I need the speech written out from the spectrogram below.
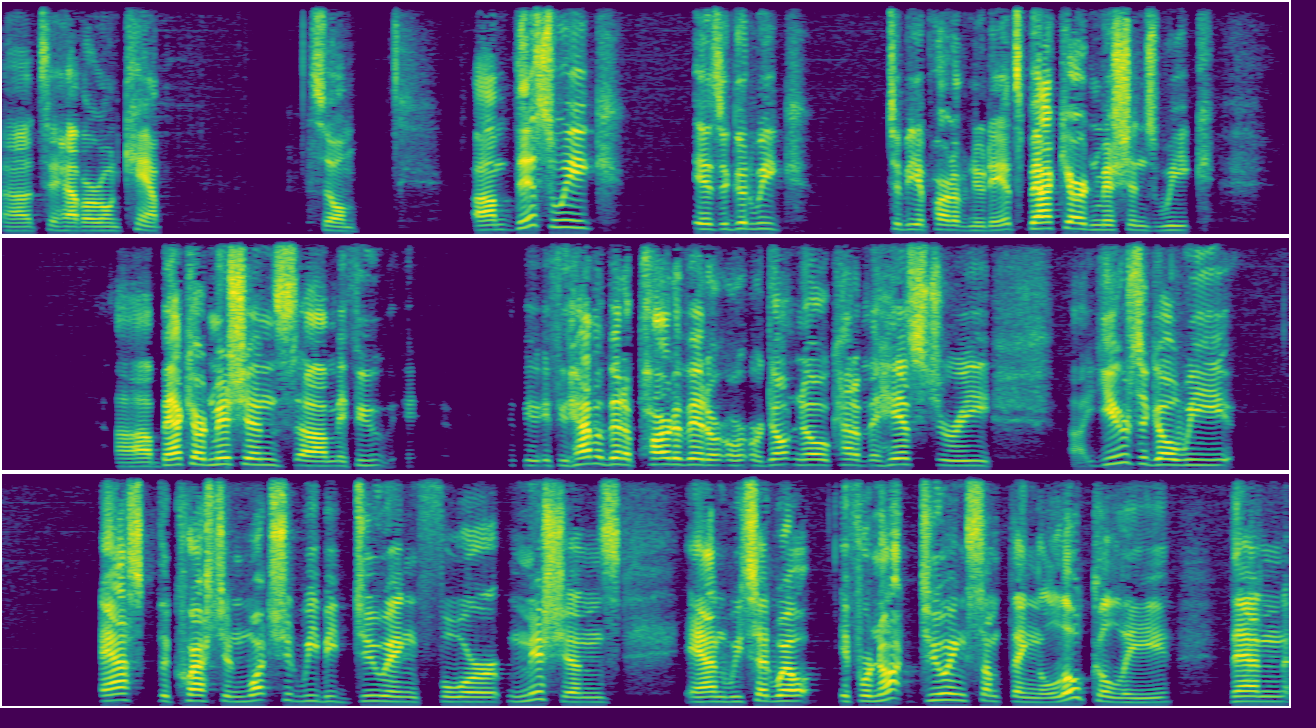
uh, to have our own camp. So um, this week is a good week to be a part of New Day. It's Backyard Missions Week. Uh, backyard missions, um, if you if you haven't been a part of it or, or, or don't know kind of the history, uh, years ago we asked the question, what should we be doing for missions? And we said, well, if we're not doing something locally, then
